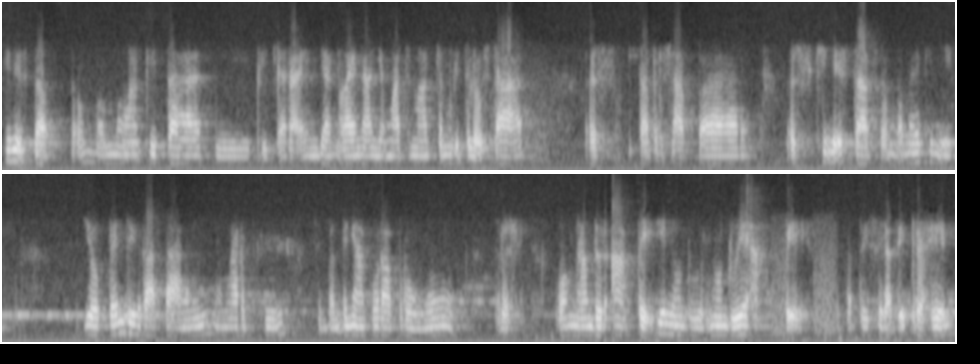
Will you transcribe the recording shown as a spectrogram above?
Ini Ustaz, seumpama kita dibicarain yang lain yang macam-macam gitu loh Ustaz. Terus kita bersabar. Terus gini Ustaz, seumpamanya gini. Yo ben dirasani yang ngarepku. Sepenting aku ora krungu. Terus wong nandur apik iki nundur nunduhe apik. Seperti surat Ibrahim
